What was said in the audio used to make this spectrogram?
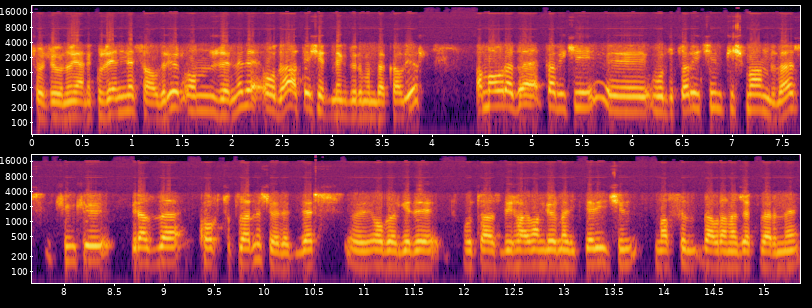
çocuğunu yani kuzenine saldırıyor. Onun üzerine de o da ateş etmek durumunda kalıyor. Ama orada tabii ki e, vurdukları için pişmandılar. Çünkü biraz da korktuklarını söylediler. E, o bölgede bu tarz bir hayvan görmedikleri için nasıl davranacaklarını,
